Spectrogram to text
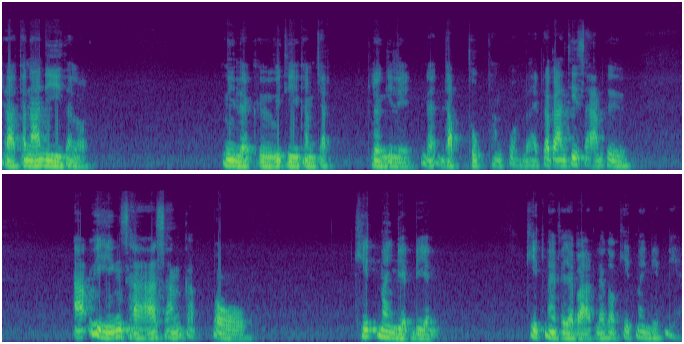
ปรารถนาดีตลอด นี่แหละคือวิธีกำจัดเพลิงกิเลสและดับทุกข์ทั้งปวงได้ ประการที่สามคือ อวิหิงสาสังกัปโป คิดไม่เบียดเบียน คิดไม่พยาบาทแล้วก็คิดไม่เบียดเบียน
